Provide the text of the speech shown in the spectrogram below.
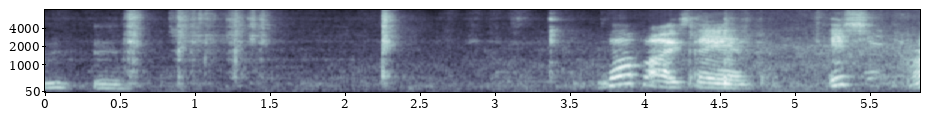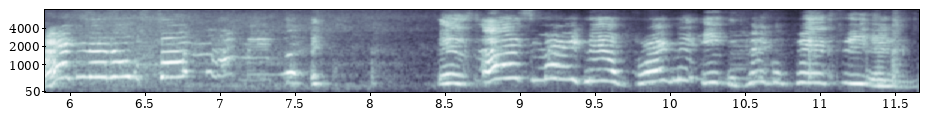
mm, mm. Y'all probably saying, is she pregnant or something? I mean, what? Is us right now pregnant eating pickle feet and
